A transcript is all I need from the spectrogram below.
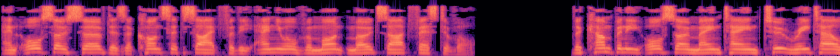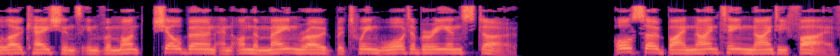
and also served as a concert site for the annual Vermont Mozart Festival. The company also maintained two retail locations in Vermont, Shelburne and on the main road between Waterbury and Stowe. Also by 1995,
